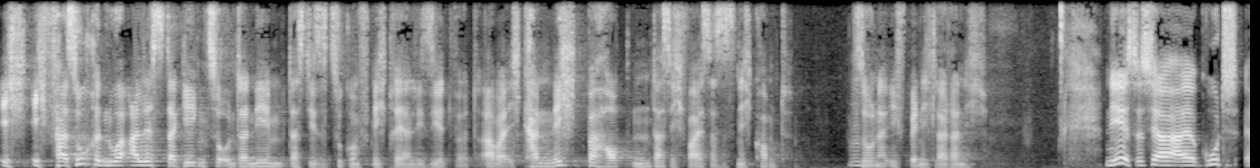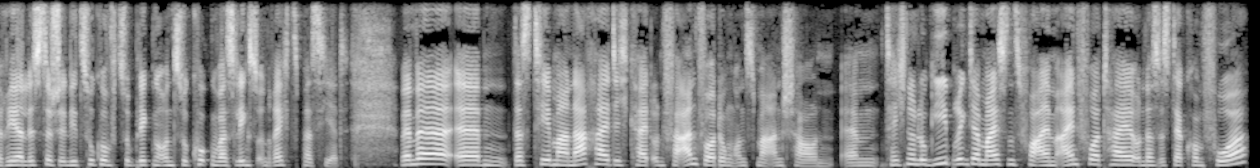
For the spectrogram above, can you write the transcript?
ich, ich versuche nur alles dagegen zu unternehmen, dass diese Zukunft nicht realisiert wird. Aber ich kann nicht behaupten, dass ich weiß, dass es nicht kommt. Mhm. So naiv bin ich leider nicht. Nee, es ist ja äh, gut, realistisch in die Zukunft zu blicken und zu gucken, was links und rechts passiert. Wenn wir ähm, das Thema Nachhaltigkeit und Verantwortung uns mal anschauen. Ähm, Technologie bringt ja meistens vor allem einen Vorteil und das ist der Komfort.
